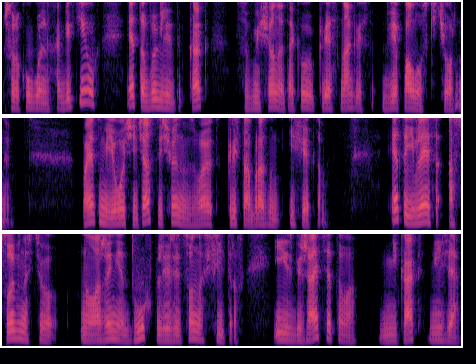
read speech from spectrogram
широкоугольных объективах это выглядит как совмещенный такой крест-накрест две полоски черные. Поэтому его очень часто еще и называют крестообразным эффектом. Это является особенностью наложение двух поляризационных фильтров. И избежать этого никак нельзя.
